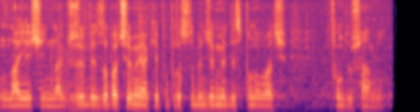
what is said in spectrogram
na jesień na grzyby. Zobaczymy, jakie po prostu będziemy dysponować funduszami.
